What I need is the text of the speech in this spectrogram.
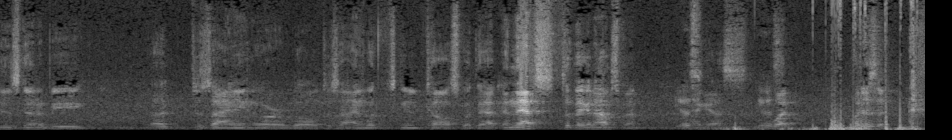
is going to be uh, designing or will design what's going to tell us what that, and that's the big announcement. Yes. I guess. Yes. What What is it?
